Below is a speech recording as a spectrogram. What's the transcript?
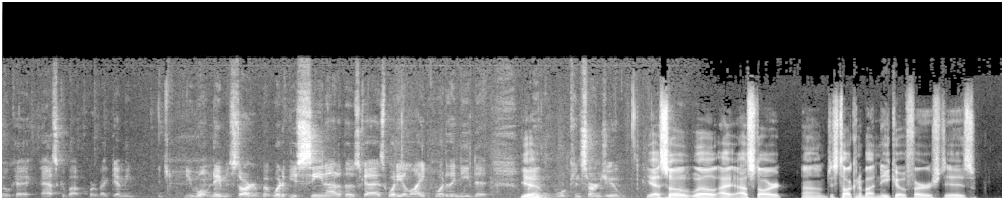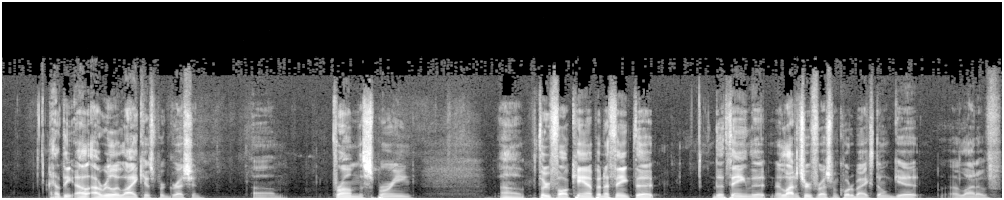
Okay, ask about quarterback. I mean, you won't name a starter, but what have you seen out of those guys? What do you like? What do they need to? Yeah. What, you- what concerns you? Yeah, so well, I, I'll start um, just talking about Nico first. Is I think I, I really like his progression um, from the spring uh, through fall camp, and I think that the thing that a lot of true freshman quarterbacks don't get a lot of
